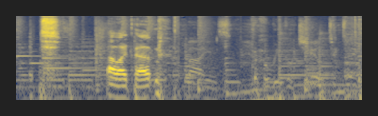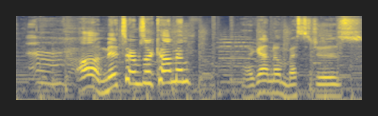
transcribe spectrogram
I like that. oh, midterms are coming? I got no messages.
